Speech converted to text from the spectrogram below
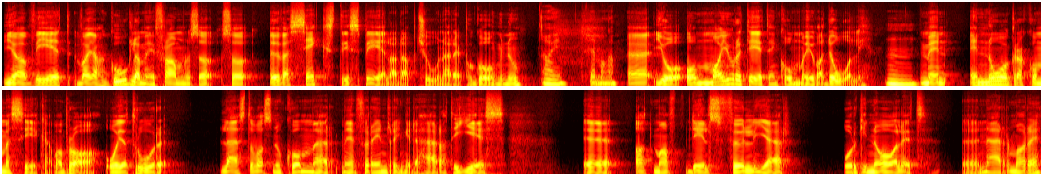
jag vet, vad jag har googlat mig fram så, så över 60 speladaptioner är på gång nu. Oj, det är många. Uh, jo, och majoriteten kommer ju vara dålig. Men en några kommer säkert vara bra. Och jag tror Last of Us nu kommer med en förändring i det här, att det ges eh, att man dels följer originalet eh, närmare,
